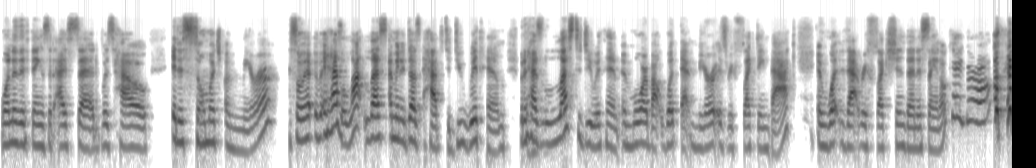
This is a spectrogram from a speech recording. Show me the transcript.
one of the things that i said was how it is so much a mirror. So it, has a lot less i mean it does have to do with him but it mm-hmm. has less to do with him and more about what that mirror is reflecting back and what that reflection then is saying okay girl.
